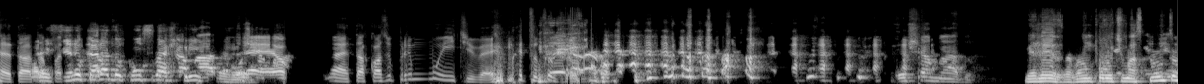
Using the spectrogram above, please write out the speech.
É, tá, tá Parecendo o cara do Contos da Cripta, velho. É, é, é, tá quase o primo It, velho. Mas tudo bem. O chamado. Beleza, vamos pro último assunto.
